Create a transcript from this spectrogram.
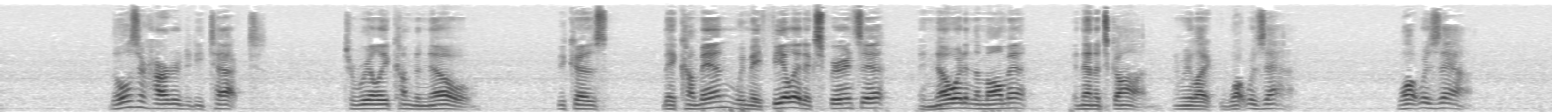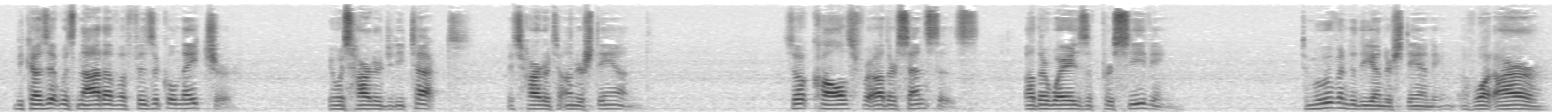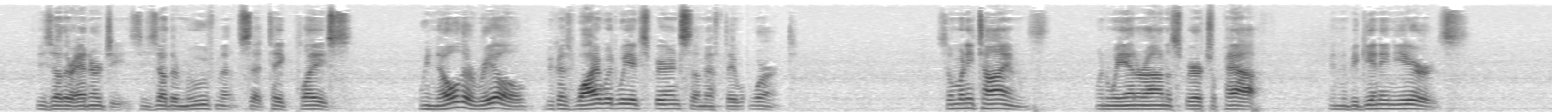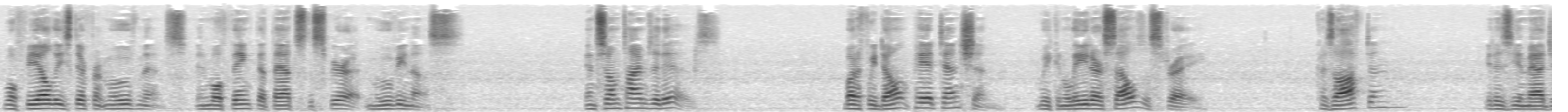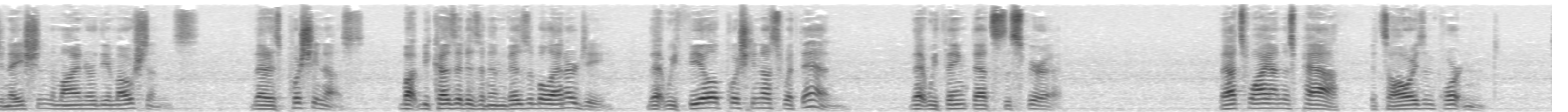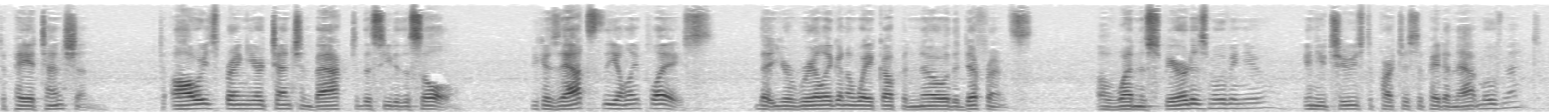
Those are harder to detect, to really come to know, because they come in, we may feel it, experience it, and know it in the moment, and then it's gone. And we're like, what was that? What was that? Because it was not of a physical nature, it was harder to detect, it's harder to understand. So it calls for other senses, other ways of perceiving. to move into the understanding of what are these other energies, these other movements that take place. We know they're real because why would we experience them if they weren't? So many times when we enter on a spiritual path, in the beginning years, we'll feel these different movements and we'll think that that's the Spirit moving us. And sometimes it is. But if we don't pay attention, we can lead ourselves astray. Because often it is the imagination, the mind, or the emotions that is pushing us. But because it is an invisible energy that we feel pushing us within, that we think that's the Spirit. That's why on this path, it's always important to pay attention, to always bring your attention back to the seat of the soul. Because that's the only place that you're really going to wake up and know the difference of when the Spirit is moving you and you choose to participate in that movement,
